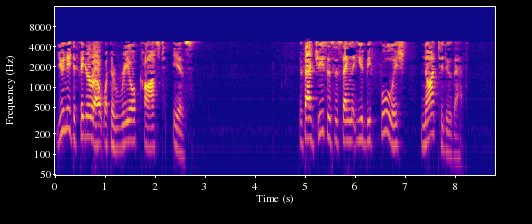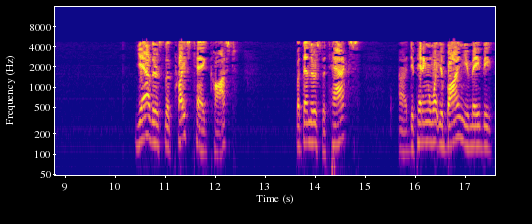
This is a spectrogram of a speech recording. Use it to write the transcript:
you need to figure out what the real cost is. In fact, Jesus is saying that you'd be foolish not to do that. Yeah, there's the price tag cost, but then there's the tax. Uh, depending on what you're buying, you may be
